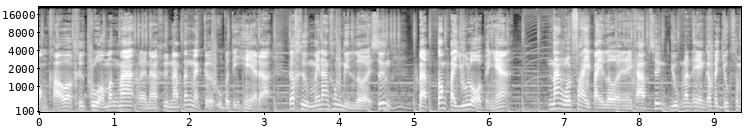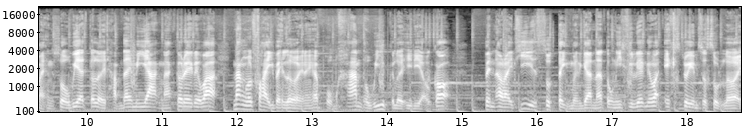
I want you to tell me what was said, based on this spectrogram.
ของเขาอะคือกลัวมากๆเลยนะคือนับตั้งแต่เกิดอุบัติเหตุอะก็คือไม่นั่งเครื่องบินเลย ซึ่งแบบต้องไปยุโรปอย่างเงี้ยนั่งรถไฟไปเลยนะครับ ซึ่งยุคนั้นเองก็เป็นยุคสมัยของโซเวียตก็เลยทำได้ไม่ยากนะ ก็เรียกได้ว่านั่งรถไฟไปเลยนะครับ ผมข้ามทวีปกันเลยทีเดียวก็ เป็นอะไรที่สุดติ่งเหมือนกันนะ ตรงนี้คือเรียกได้ว่าเอ็กซ์ตรีมสุดๆเลย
